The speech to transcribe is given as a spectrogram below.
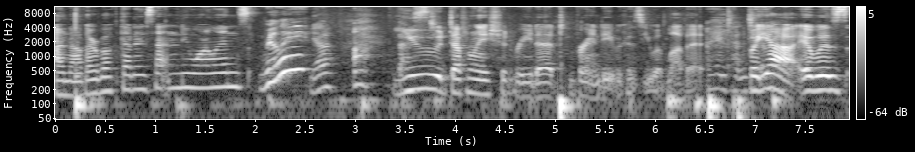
another book that is set in New Orleans. Really? Yeah. Oh, You definitely should read it, Brandy, because you would love it. I intend to. But yeah, it was.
